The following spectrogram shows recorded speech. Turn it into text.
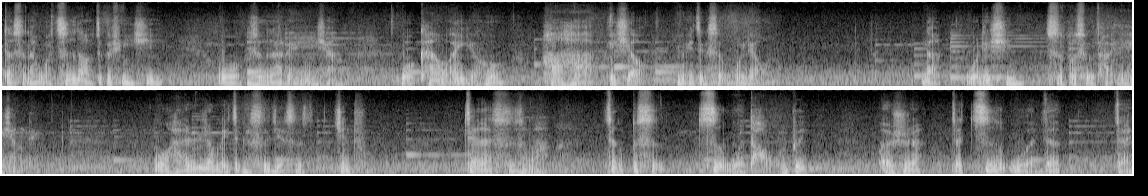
但是呢，我知道这个讯息，我不受他的影响。我看完以后哈哈一笑，因为这个是无聊。那我的心是不受他影响的，我还是认为这个世界是净土。这个是什么？这个不是自我陶醉，而是在自我的，在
